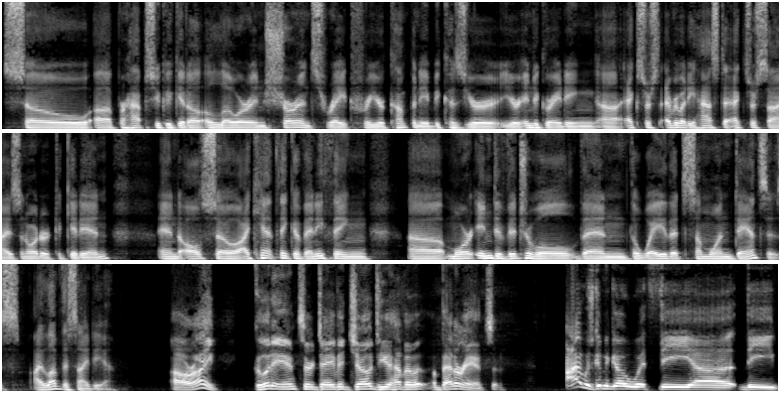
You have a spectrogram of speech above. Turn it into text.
So uh, perhaps you could get a, a, lower insurance rate for your company because you're you're integrating uh, exercise. Everybody has to exercise in order to get in. And also, I can't think of anything uh, more individual than the way that someone dances. I love this idea. All right. Good answer, David. Joe, do you have a, a better answer? I was going to go with the uh, the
